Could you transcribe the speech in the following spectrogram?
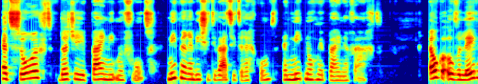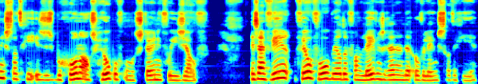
Het zorgt dat je je pijn niet meer voelt, niet meer in die situatie terechtkomt en niet nog meer pijn ervaart. Elke overlevingsstrategie is dus begonnen als hulp of ondersteuning voor jezelf. Er zijn veel, veel voorbeelden van levensreddende overlevingsstrategieën.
